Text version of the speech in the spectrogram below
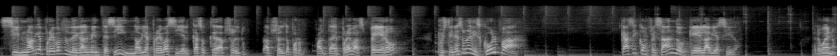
si no había pruebas, pues legalmente sí, no había pruebas y el caso queda absuelto, absuelto por falta de pruebas. Pero, pues tienes una disculpa casi confesando que él había sido. Pero bueno,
